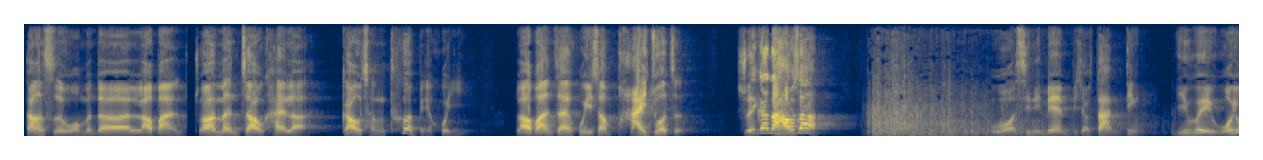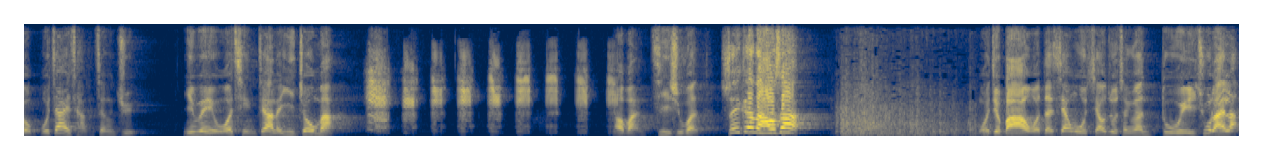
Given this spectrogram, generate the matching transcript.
当时我们的老板专门召开了高层特别会议，老板在会议上拍桌子：“谁干的好事？”我心里面比较淡定，因为我有不在场证据，因为我请假了一周嘛。老板继续问：“谁干的好事？”我就把我的项目小组成员怼出来了。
